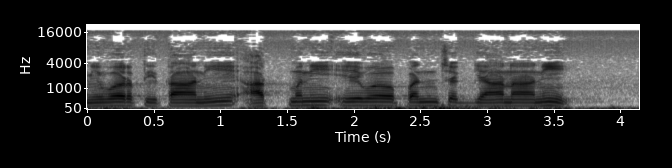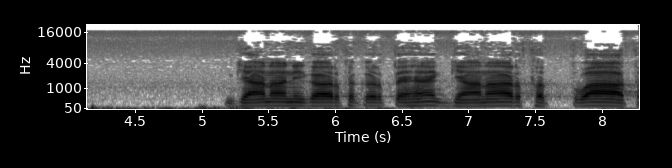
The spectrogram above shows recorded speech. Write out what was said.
निवर्तितानि, आत्मनि एव पंच ज्ञानानि ज्ञानानि का अर्थ करते हैं, ज्ञानार्थत्वात।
